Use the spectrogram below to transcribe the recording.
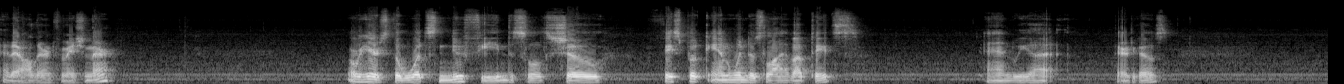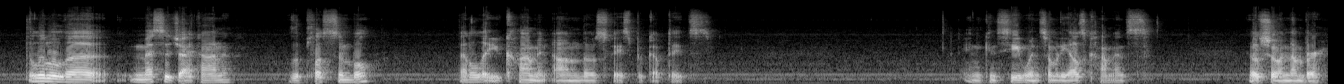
edit all their information there. Over here is the What's New feed. This will show Facebook and Windows Live updates. And we got, there it goes the little uh, message icon, the plus symbol, that'll let you comment on those Facebook updates. And you can see when somebody else comments, it'll show a number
